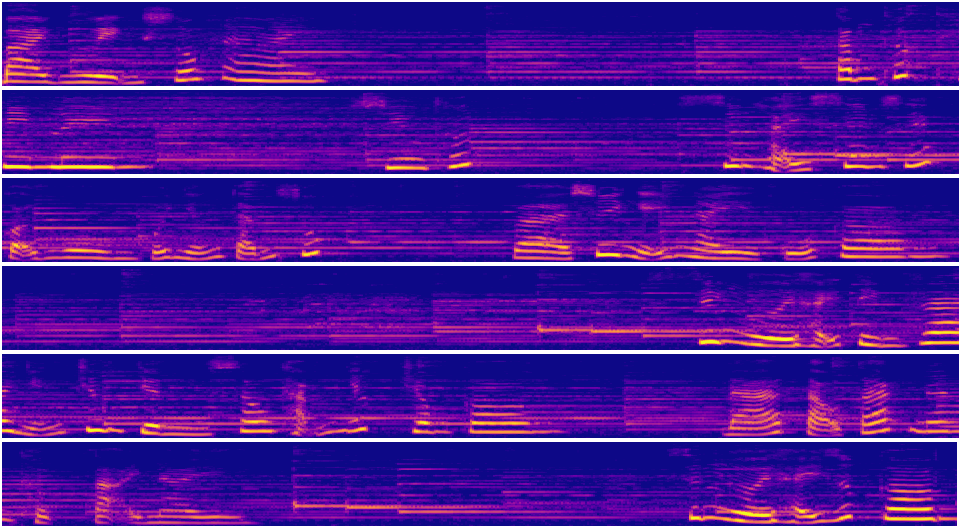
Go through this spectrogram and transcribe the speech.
Bài nguyện số 2 Tâm thức thiên liêng. Siêu thức. Xin hãy xem xét cội nguồn của những cảm xúc Và suy nghĩ này của con. Xin người hãy tìm ra những chương trình sâu thẳm nhất trong con Đã tạo tác nên thực tại này. Xin người hãy giúp con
